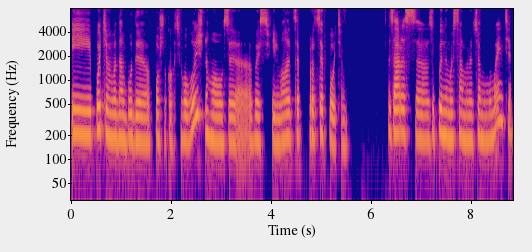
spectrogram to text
І потім вона буде в пошуках цього величного весь фільм, але це про це потім. Зараз е, зупинимось саме на цьому моменті.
